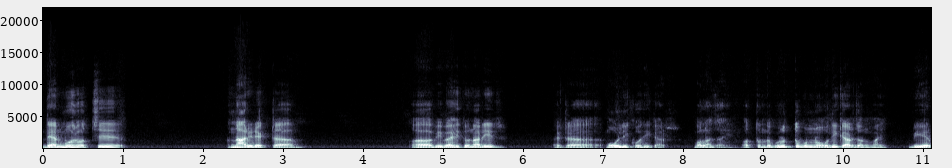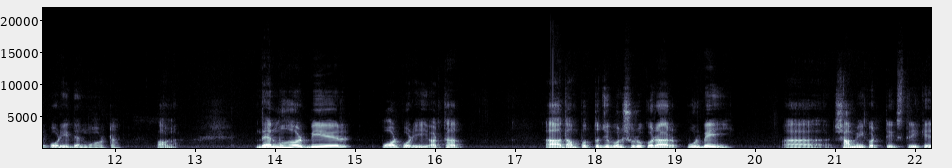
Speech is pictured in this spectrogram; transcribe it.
দেনমোহর হচ্ছে নারীর একটা বিবাহিত নারীর একটা মৌলিক অধিকার বলা যায়। অত্যন্ত গুরুত্বপূর্ণ অধিকার জন্মায় বিয়ের পরই দেনমোহরটা পাওনা। দেনমোহর বিয়ের পরপরই, অর্থাৎ দাম্পত্য জীবন শুরু করার পূর্বেই স্বামী কর্তৃক স্ত্রীকে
